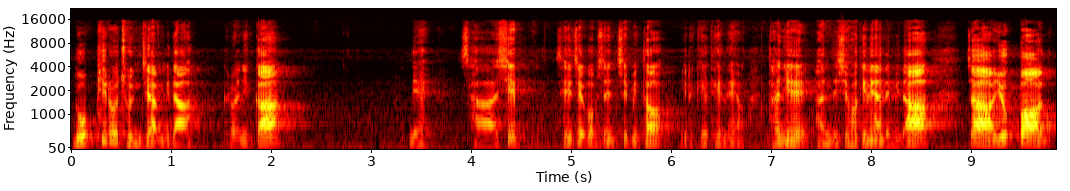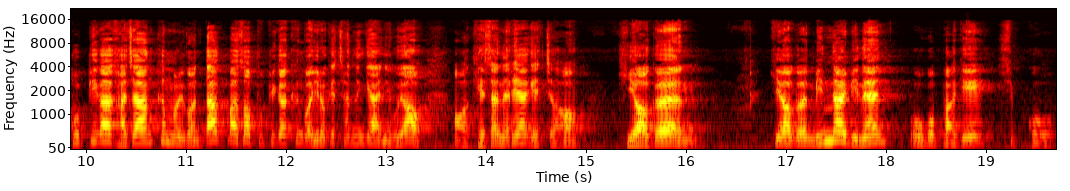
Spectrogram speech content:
높이로 존재합니다. 그러니까 네, 40 세제곱 센티미터 이렇게 되네요. 단위를 반드시 확인해야 됩니다. 자, 6번. 부피가 가장 큰 물건. 딱 봐서 부피가 큰 거 이렇게 찾는 게 아니고요. 어, 계산을 해야겠죠. 기억은 기억은 밑넓이는 5 곱하기 19.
